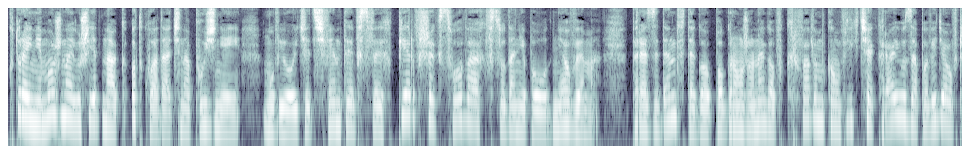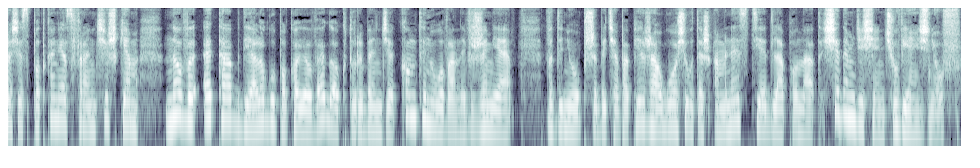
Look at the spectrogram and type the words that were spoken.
której nie można już jednak odkładać na później, mówił Ojciec Święty w swych pierwszych słowach w Sudanie Południowym. Prezydent tego pogrążonego w krwawym konflikcie kraju zapowiedział w czasie spotkania z Franciszkiem nowy etap dialogu pokojowego, który będzie kontynuowany w Rzymie. W dniu przybycia papieża ogłosił też amnestię dla ponad 70 więźniów.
